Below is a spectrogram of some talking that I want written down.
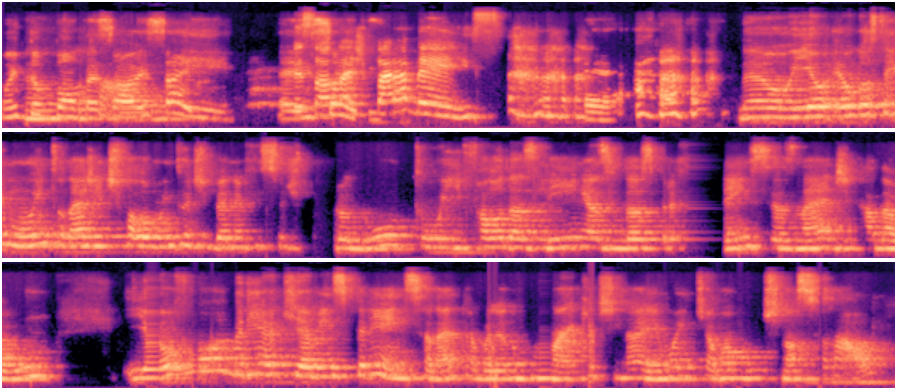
Muito não, bom, pessoal, é isso aí. É pessoal tá de parabéns. É. Não, e eu, eu gostei muito, né? A gente falou muito de benefício de produto e falou das linhas e das preferências, né, de cada um. E eu vou abrir aqui a minha experiência, né, trabalhando com marketing na Emoi, que é uma multinacional.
